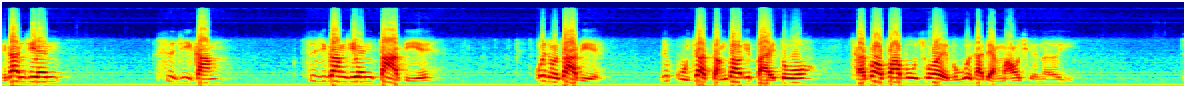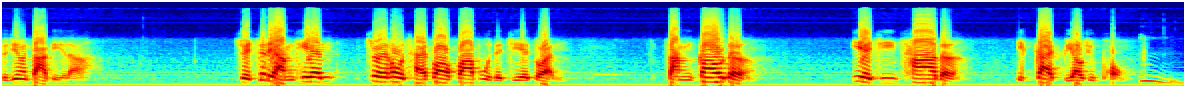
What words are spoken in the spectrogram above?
你看今天世纪钢，世纪钢今天大跌。为什么大跌？因为股价涨到一百多，财报发布出来也不过才两毛钱而已，所以今天大跌啦啊。所以这两天最后财报发布的阶段，涨高的、业绩差的，一概不要去碰。嗯，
